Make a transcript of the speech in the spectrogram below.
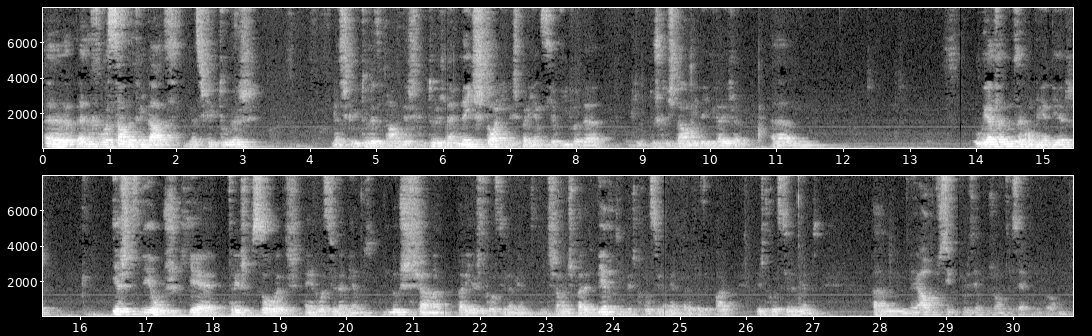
a, a revelação da Trindade nas Escrituras, nas Escrituras e tal, nas Escrituras, na, na história e na experiência viva da, do- dos cristãos e da Igreja, hum, leva-nos a compreender este Deus, que é três pessoas em relacionamento, nos chama para este relacionamento. Nos chama-nos para dentro deste relacionamento, para fazer parte deste relacionamento. Hum, Tem algum versículo, por exemplo, João 17, provavelmente?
